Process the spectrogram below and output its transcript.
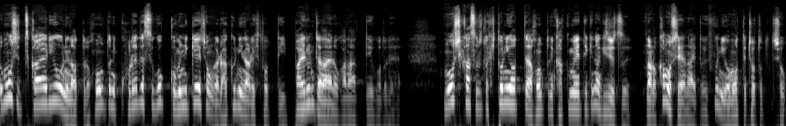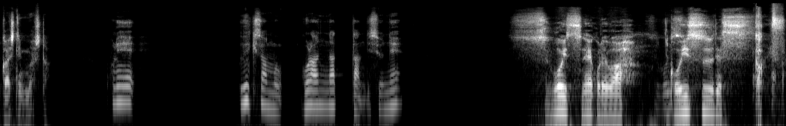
これもし使えるようになったら本当にこれですごくコミュニケーションが楽になる人っていっぱいいるんじゃないのかなっていうことで、もしかすると人によっては本当に革命的な技術なのかもしれないというふうに思ってちょっと紹介してみました。これ、植木さんもご覧になったんですよね？すごいっすね、これは。すごい数です。こいつ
